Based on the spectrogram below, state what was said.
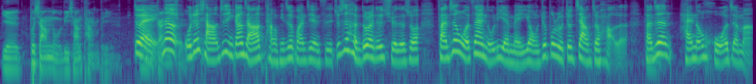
也不想努力，想躺平。对，那我就想，就是你刚刚讲到躺平这个关键词，就是很多人就是觉得说，反正我再努力也没用，就不如就这样就好了，反正还能活着嘛，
